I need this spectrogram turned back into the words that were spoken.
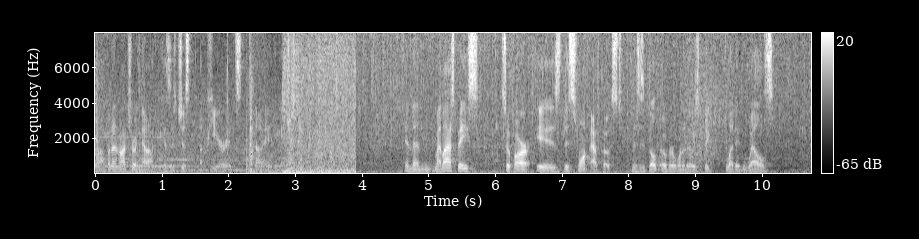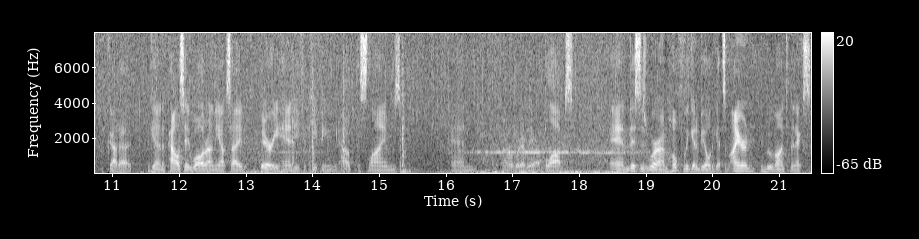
uh, but I'm not showing that off because it's just a pier. It's not anything interesting. And then my last base so far is this swamp outpost. This is built over one of those big flooded wells. Got a again a palisade wall around the outside, very handy for keeping out the slimes and or whatever they are, blobs. And this is where I'm hopefully going to be able to get some iron and move on to the next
